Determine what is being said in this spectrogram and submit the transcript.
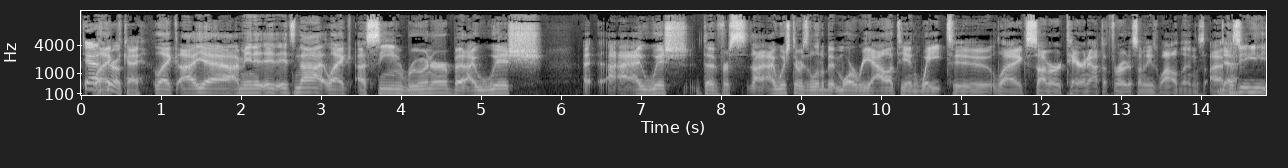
Yeah, like, they're okay. Like, uh, yeah, I mean, it, it, it's not like a scene ruiner, but I wish, I, I, wish the, vers- I wish there was a little bit more reality and weight to like Summer tearing out the throat of some of these wildlings, because Yeah.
